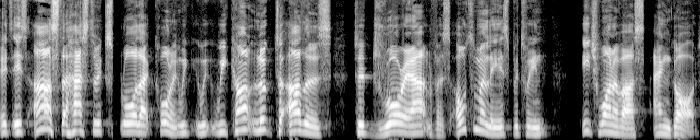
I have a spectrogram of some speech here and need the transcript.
it's us that has to explore that calling. We, we, we can't look to others to draw it out of us. Ultimately, it's between each one of us and God.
